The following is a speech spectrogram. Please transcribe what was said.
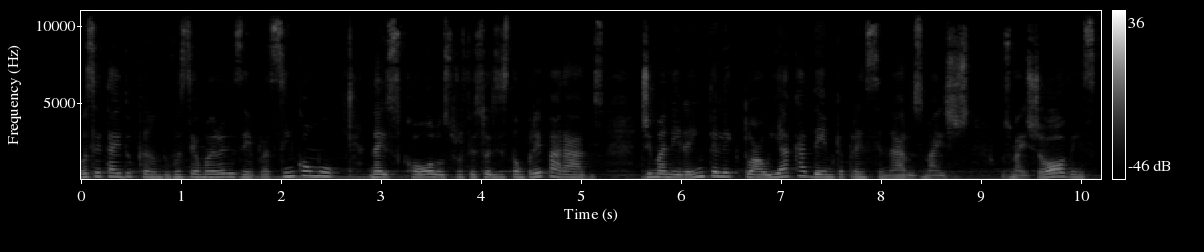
Você está educando, você é o maior exemplo. Assim como na escola os professores estão preparados de maneira intelectual e acadêmica para ensinar os mais, os mais jovens,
